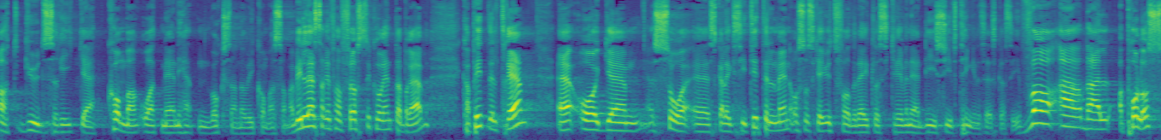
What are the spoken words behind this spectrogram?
at Guds rike kommer, og at menigheten vokser når vi kommer sammen. Vi leser fra 1. Korinterbrev kapittel 3. Eh, og eh, Så eh, skal jeg si tittelen min, og så skal jeg utfordre deg til å skrive ned de syv tingene som jeg skal si. Hva er vel Apollos?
